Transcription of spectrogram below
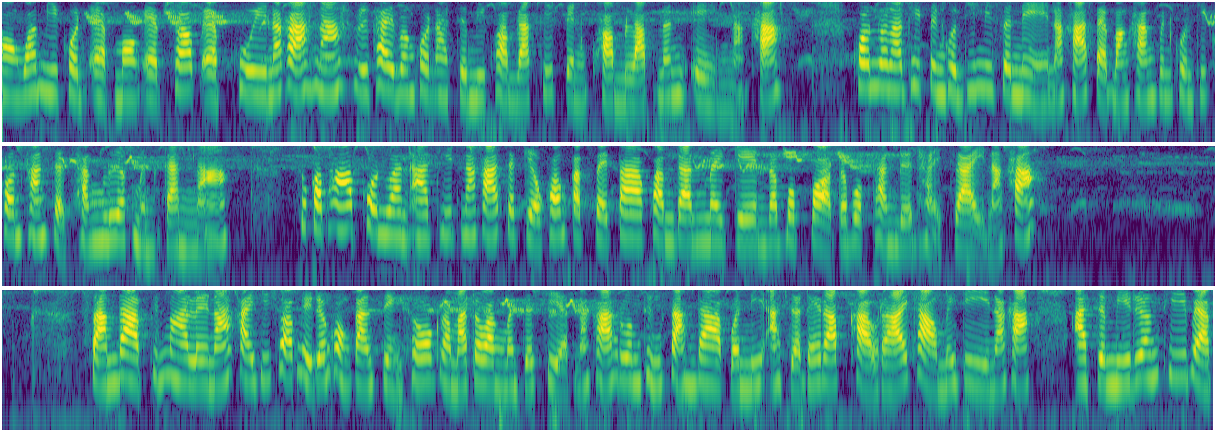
มองว่ามีคนแอบมองแอบชอบแอบคุยนะคะนะหรือใครบางคนอาจจะมีความรักที่เป็นความลับนั่นเองนะคะคนวันอาทิตย์เป็นคนที่มีเสน่ห์นะคะ แต่บางครั้งเป็นคนที่ค่อนข้างจะช่างเลือกเหมือนกันนะ สุขภาพคนวันอาทิตย์นะคะ จะเกี่ยวข้องกับสายตาความดันไมเกรนระบบปอดระบบทางเดินหายใจนะคะสามดาบขึ้นมาเลยนะ ใครที่ชอบในเรื่องของการเสี่ยงโชคระมัดระวังมันจะเฉียดนะคะ รวมถึงสามดาบวันนี้อาจจะได้รับข่าวร้ายข่าวไม่ดีนะคะ อาจจะมีเรื่องที่แบบ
